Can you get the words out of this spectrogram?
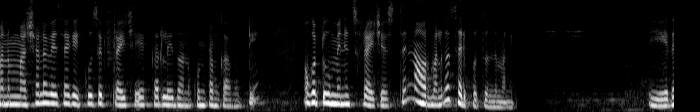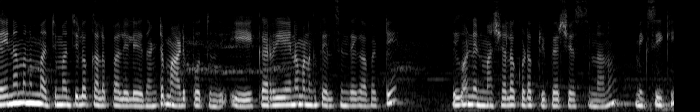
మనం మసాలా వేసాక ఎక్కువసేపు ఫ్రై చేయక్కర్లేదు అనుకుంటాం కాబట్టి ఒక టూ మినిట్స్ ఫ్రై చేస్తే నార్మల్గా సరిపోతుంది మనకి. ఏదైనా మనం మధ్య మధ్యలో కలపాలి లేదంటే మాడిపోతుంది. ఏ కర్రీ అయినా మనకు తెలిసిందే కాబట్టి ఇదిగో నేను మసాలా కూడా ప్రిపేర్ చేస్తున్నాను మిక్సీకి.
